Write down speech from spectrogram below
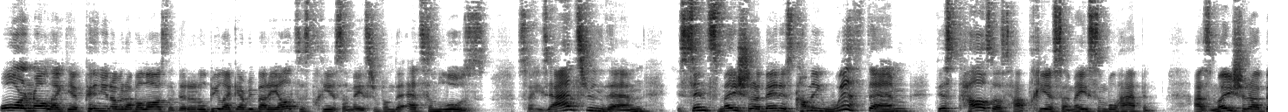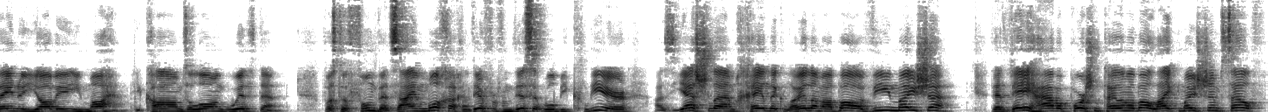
Or no, like the opinion of Rabbi Lazar, that it'll be like everybody else's Tchias HaMesim from the Etzem Luz. So he's answering them, since Moshe Rabbeinu is coming with them, this tells us how Tchias HaMesim will happen. As Moshe Rabbeinu Yavi Imahem, he comes along with them was the fun wird sein mochach, and therefore from this it will be clear as yeshlem chelik loilam abba vi Moshe that they have a portion teilam abba like Moshe himself.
